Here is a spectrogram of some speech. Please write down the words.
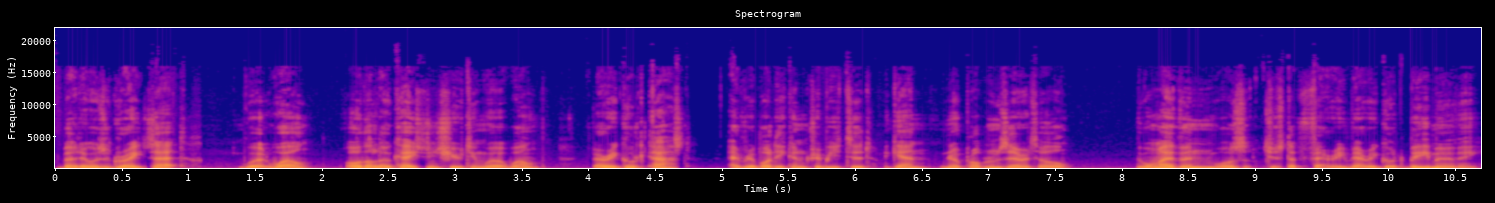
But it was a great set, worked well. All the location shooting worked well. Very good cast. Everybody contributed. Again, no problems there at all. The Wyvern was just a very, very good B movie.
